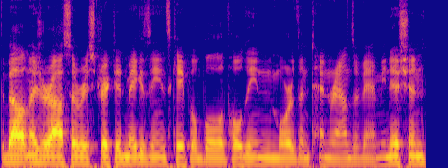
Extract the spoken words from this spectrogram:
The ballot measure also restricted magazines capable of holding more than 10 rounds of ammunition.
